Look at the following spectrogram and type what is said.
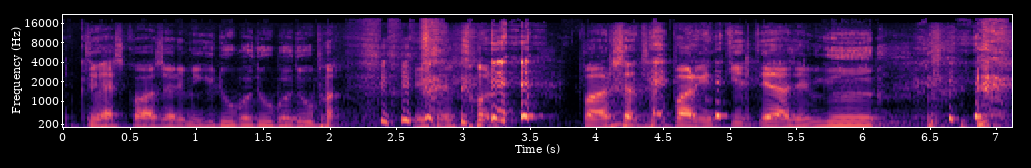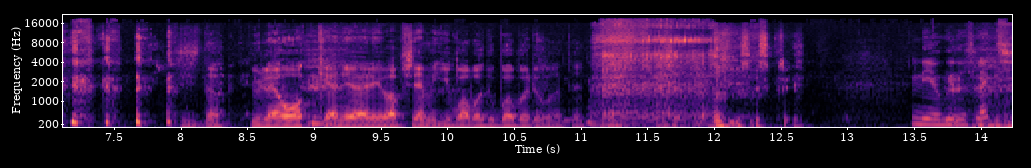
et ühes kohas oli mingi tuuba, tuuba, tuuba. paarsada, paarkümmend kilti edasi oli mingi. noh, üle ookeani oli vapsi mingi vaba-tuba-põdu, vaata. Jesus Christ. nii ja kuidas läks?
